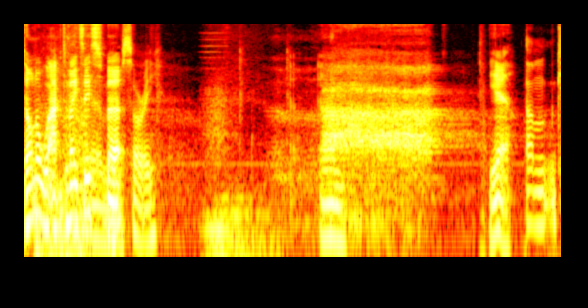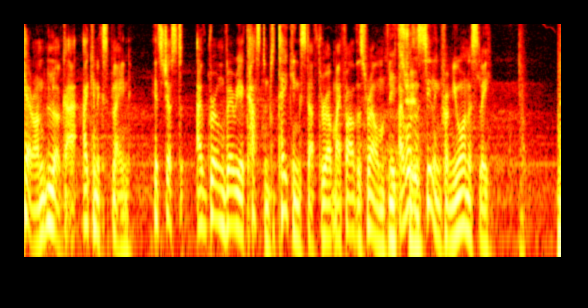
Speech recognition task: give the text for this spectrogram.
don't know what activates this, Um, but sorry. um, yeah. Um, Charon, look, I, I can explain. It's just I've grown very accustomed to taking stuff throughout my father's realm. It's I wasn't stealing from you, honestly. You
